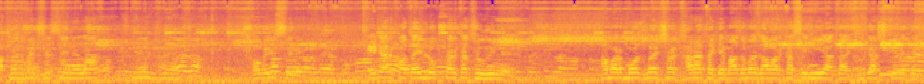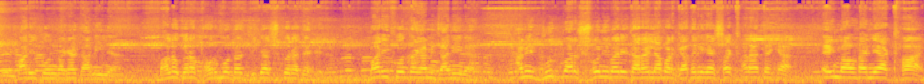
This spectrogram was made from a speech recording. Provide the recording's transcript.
আপনার মেসে চেনে না? সবই চেনে এটার কথাই লোকটার কাছে হই না আমার মজমাইশা খাড়া থাকে, মাঝে মাঝে আমার কাছে নিয়ে যায়, জিজ্ঞাসা করে দেখে, বাড়ি কোন জায়গায় জানি না। ভালো করে ধর্মটা জিজ্ঞাসা করে দেখে, বাড়ি কোন জায়গায় আমি জানি না। আমি বুধবার, শনিবারই দাঁড়াইলে আমার গাঁদে এসে খাড়া থেকে এই মালটা নিয়ে খায়।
